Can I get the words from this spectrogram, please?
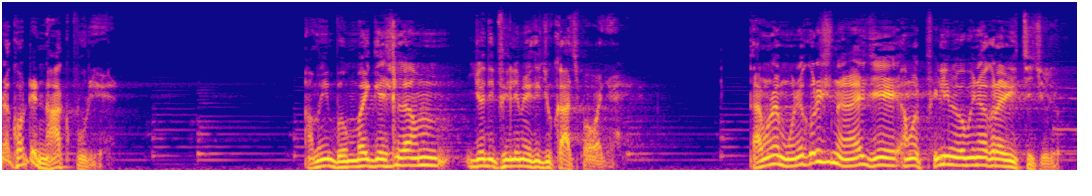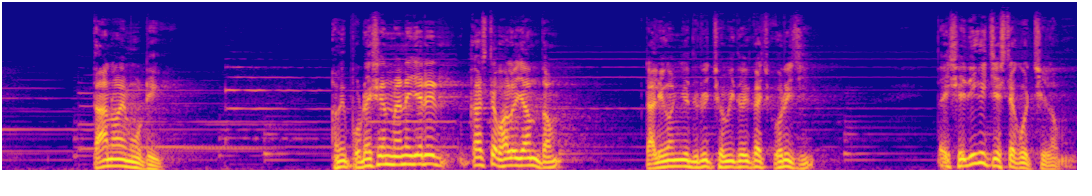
ঘটনাটা ঘটে নাগপুরে। আমি বোম্বাই গেছিলাম যদি ফিল্মে কিছু কাজ পাওয়া যায়। তার মানে মনে করিস না যে আমার ফিল্মে অভিনয় করার ইচ্ছে ছিল। তা নয় মোটেই। আমি প্রোডাকশন ম্যানেজারের কাজটা ভালো জানতাম। টালিগঞ্জে দুটো ছবিতে ওই কাজ করেছি। তাই সেদিকেই চেষ্টা করছিলাম।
